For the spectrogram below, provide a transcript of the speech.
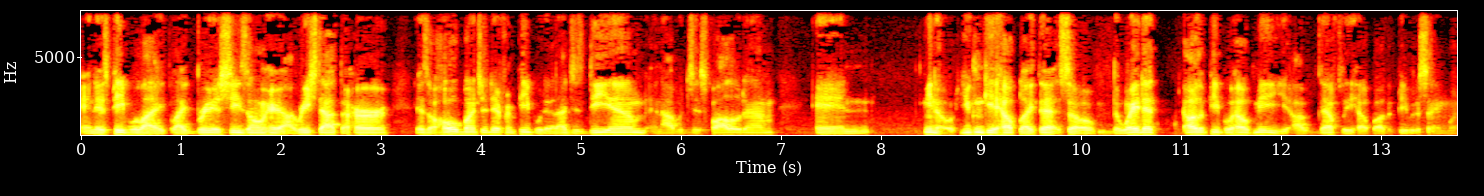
And there's people like like Bria, she's on here. I reached out to her. There's a whole bunch of different people that I just DM and I would just follow them. And, you know, you can get help like that. So the way that other people help me, I'll definitely help other people the same way.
